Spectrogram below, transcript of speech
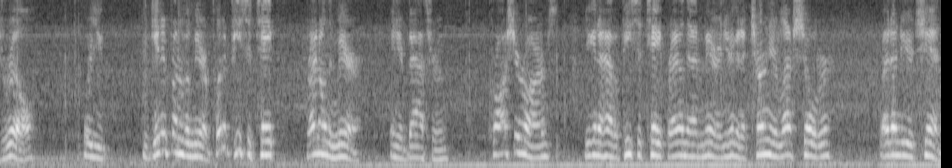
drill where you, you get in front of a mirror. Put a piece of tape right on the mirror in your bathroom. Cross your arms you're going to have a piece of tape right on that mirror and you're going to turn your left shoulder right under your chin.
